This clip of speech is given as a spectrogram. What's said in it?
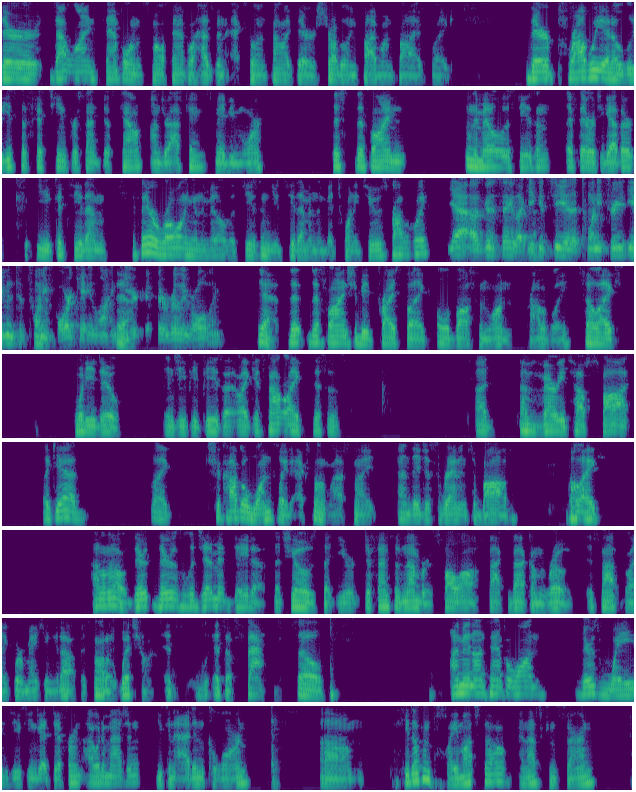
Their that line sample and a small sample has been excellent. It's not like they're struggling five on five. Like they're probably at at least a 15% discount on DraftKings, maybe more. This this line in the middle of the season, if they were together, you could see them if they were rolling in the middle of the season, you'd see them in the mid 22s probably. Yeah, I was going to say, like, you could see it at 23, even to 24K line yeah. here if they're really rolling. Yeah, th- this line should be priced like old Boston one, probably. So, like, what do you do in GPPs? Uh, like, it's not like this is a, a very tough spot. Like, yeah, like Chicago one played excellent last night and they just ran into Bob. But, like, I don't know. There there's legitimate data that shows that your defensive numbers fall off back to back on the road. It's not like we're making it up. It's not a witch hunt. It's it's a fact. So I'm in on Tampa one. There's ways you can get different, I would imagine. You can add in Killorn. Um, he doesn't play much though, and that's a concern.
